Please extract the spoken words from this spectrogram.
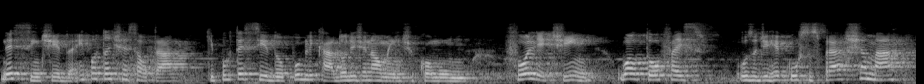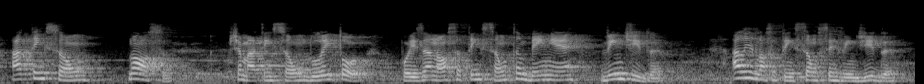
Nesse sentido, é importante ressaltar que, por ter sido publicado originalmente como um folhetim, o autor faz uso de recursos para chamar a atenção nossa, chamar a atenção do leitor, pois a nossa atenção também é vendida. Além da nossa atenção ser vendida,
